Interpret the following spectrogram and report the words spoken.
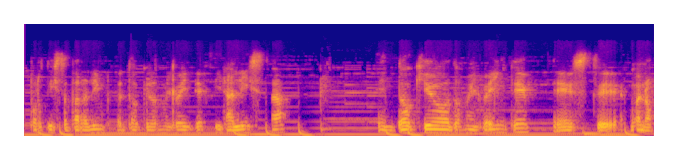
deportista paralímpico de Tokio 2020, finalista en Tokio 2020. Este, bueno,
